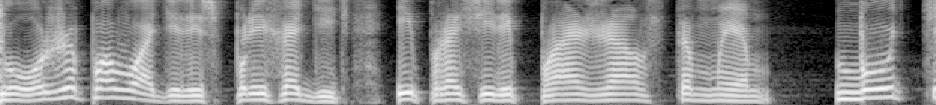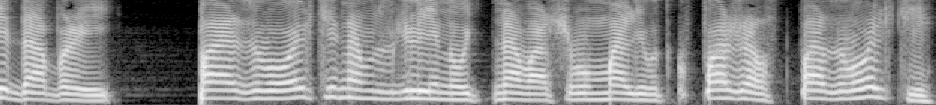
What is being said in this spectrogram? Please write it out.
тоже повадились приходить и просили «Пожалуйста, мэм, будьте добры». Позвольте нам взглянуть на вашего малютку, пожалуйста, позвольте.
